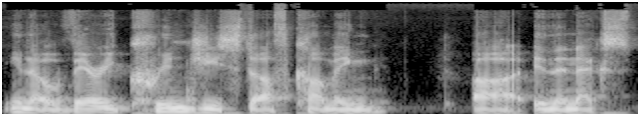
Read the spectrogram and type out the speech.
you know very cringy stuff coming uh, in the next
